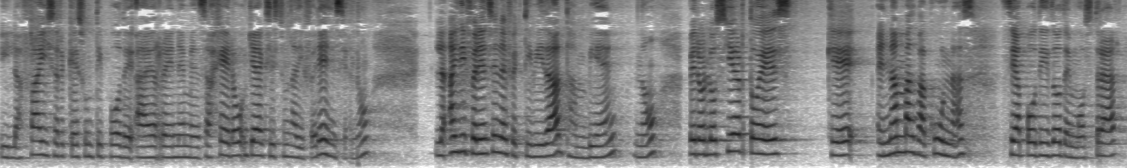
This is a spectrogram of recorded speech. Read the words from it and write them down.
y la Pfizer, que es un tipo de ARN mensajero, ya existe una diferencia, ¿no? hay diferencia en la efectividad también, ¿no? Pero lo cierto es que en ambas vacunas se ha podido demostrar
